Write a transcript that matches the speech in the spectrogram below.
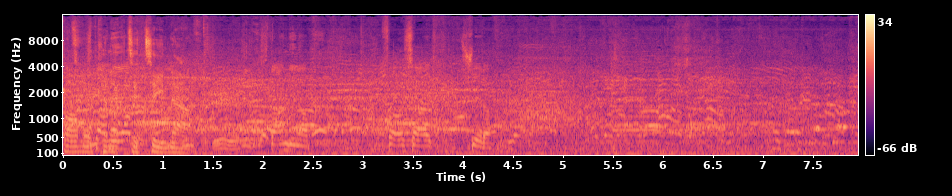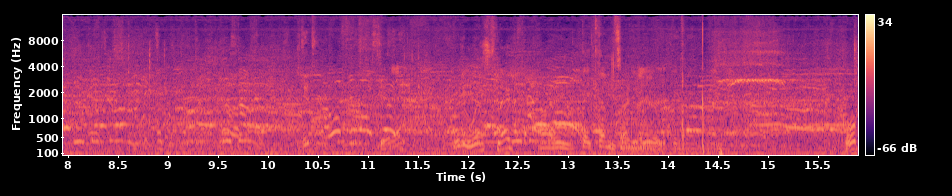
far more connected team now. Standing up. Far side. Straight up. Really, where's flag? Oh, they. Whoop.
